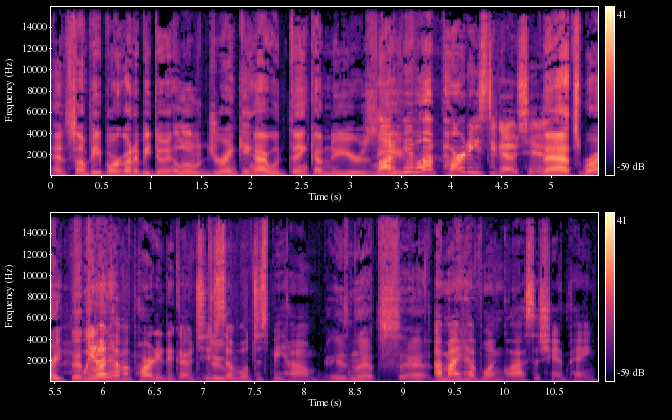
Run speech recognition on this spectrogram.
And some people are going to be doing a little drinking, I would think, on New Year's Eve. a lot Eve. of people have parties to go to. That's right. That's we right. don't have a party to go to, To- so we'll just be home. Isn't that sad? I might have one glass of champagne,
